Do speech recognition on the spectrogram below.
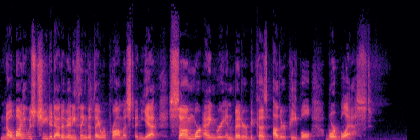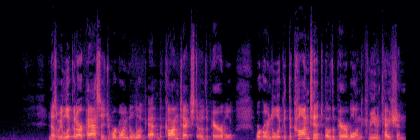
Nobody was cheated out of anything that they were promised, and yet some were angry and bitter because other people were blessed. And as we look at our passage, we're going to look at the context of the parable. We're going to look at the content of the parable and the communication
